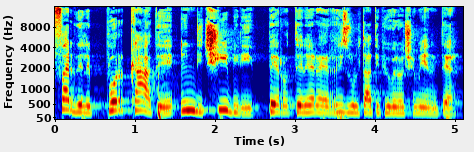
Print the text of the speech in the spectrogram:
fare delle porcate indicibili per ottenere risultati più velocemente.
